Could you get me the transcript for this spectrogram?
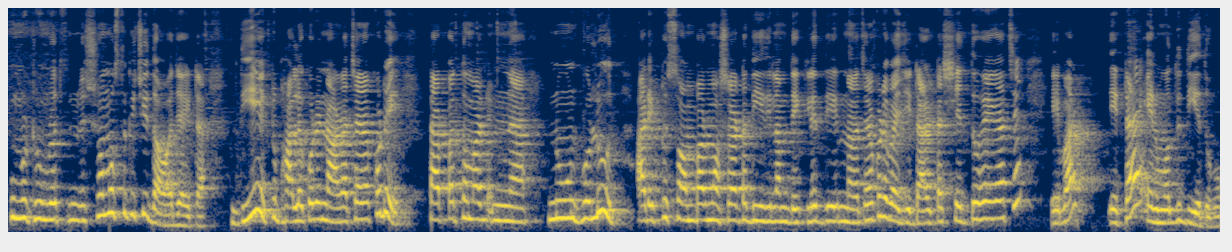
কুমড়ো টুমড়ো সমস্ত কিছুই দেওয়া যায় এটা। দিয়ে একটু ভালো করে নাড়াচাড়া করে তারপর তোমার নুন, হলুদ আর একটু সম্বার মশলাটা দিয়ে দিলাম দেখলে, দিয়ে নাড়াচাড়া করে এবার যে ডালটা সেদ্ধ হয়ে গেছে, এবার এটা এর মধ্যে দিয়ে দেবো।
